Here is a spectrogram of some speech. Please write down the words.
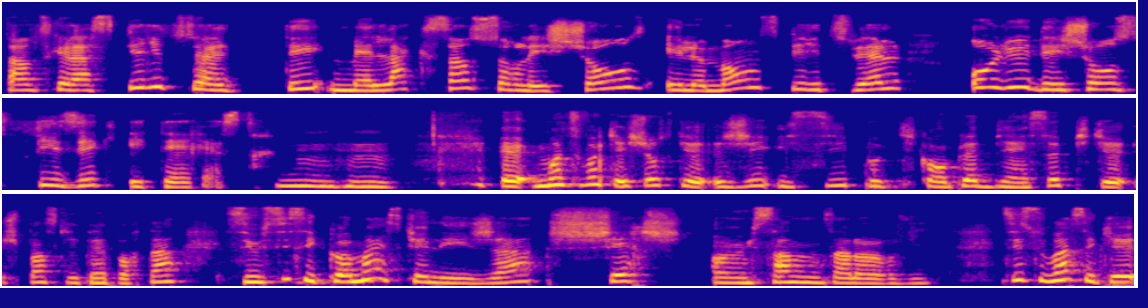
tandis que la spiritualité met l'accent sur les choses et le monde spirituel au lieu des choses physiques et terrestres. Mm-hmm. Euh, moi, tu vois, quelque chose que j'ai ici qui complète bien ça, puis que je pense qu'il est important, c'est aussi c'est comment est-ce que les gens cherchent un sens à leur vie? Tu sais, souvent, c'est que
